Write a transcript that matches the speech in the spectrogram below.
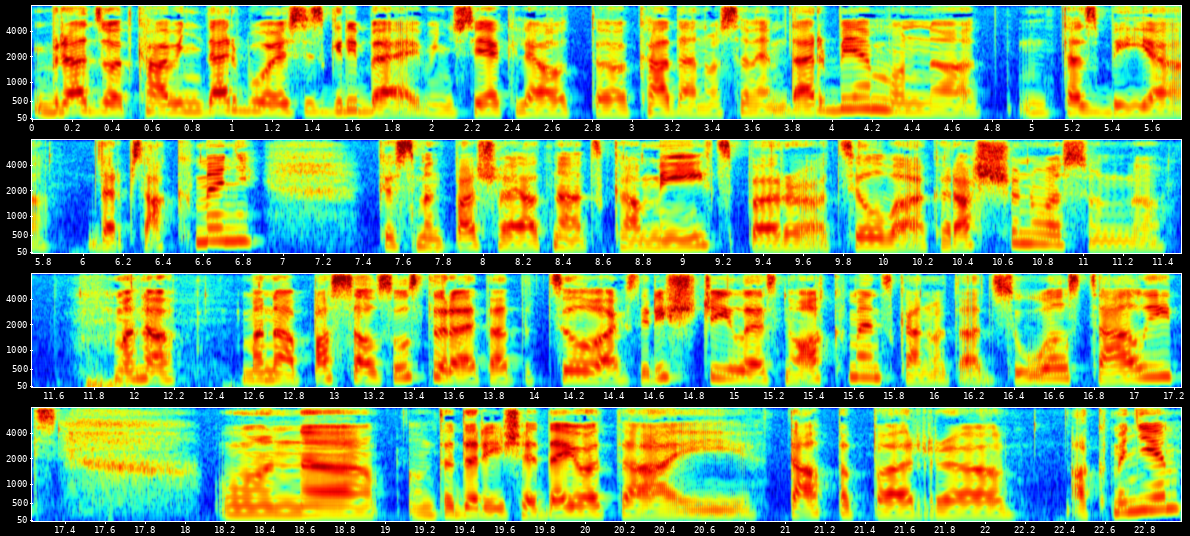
redzot, kā viņi darbojas, es gribēju viņus iekļaut uh, kādā no saviem darbiem, un uh, tas bija darbs akmeņi, kas man pašai atnāca kā mīts par uh, cilvēka rašanos. Un, manā, manā pasaules uzturē tātad cilvēks ir izšķīlies no akmens, kā no tādas olas cēlītes. Un, un tad arī šie dejotāji tapa par akmeņiem,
